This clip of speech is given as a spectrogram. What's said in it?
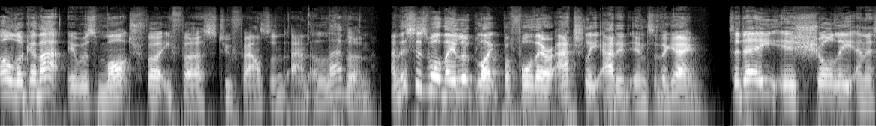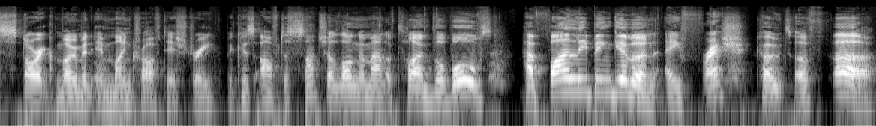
Oh, look at that. It was March 31st, 2011. And this is what they looked like before they were actually added into the game. Today is surely an historic moment in Minecraft history because after such a long amount of time, the wolves have finally been given a fresh coat of fur.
